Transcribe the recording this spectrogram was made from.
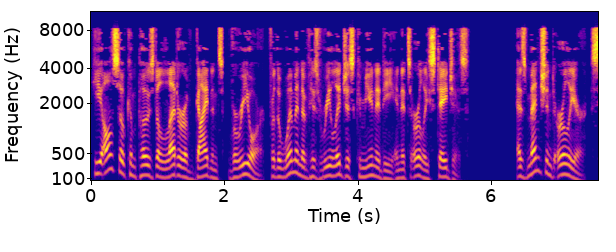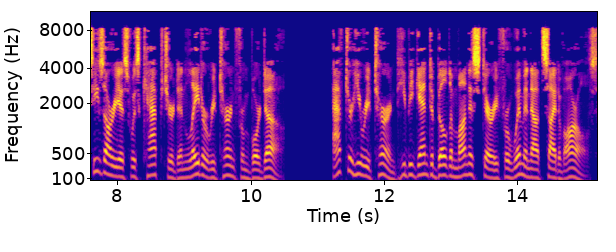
He also composed a letter of guidance, Vereor, for the women of his religious community in its early stages. As mentioned earlier, Caesarius was captured and later returned from Bordeaux. After he returned he began to build a monastery for women outside of Arles.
